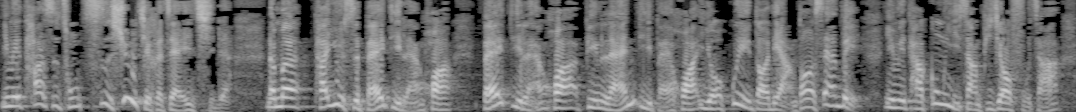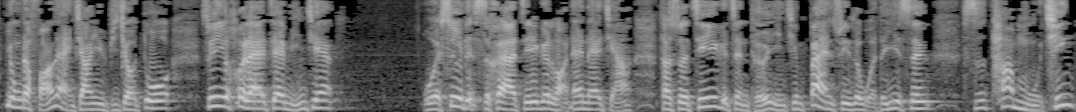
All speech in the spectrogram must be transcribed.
因为它是从刺绣结合在一起的。那么它又是白底兰花，白底兰花比蓝底白花要贵到两到三倍，因为它工艺上比较复杂，用的防染浆又比较多，所以后来在民间。我收的时候啊，这一个老奶奶讲，她说这个枕头已经伴随着我的一生，是她母亲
